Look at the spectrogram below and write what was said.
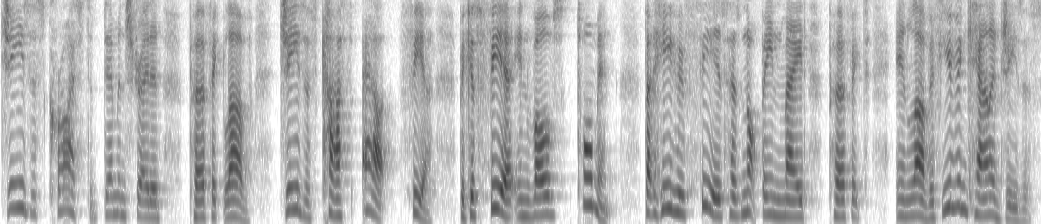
Jesus Christ demonstrated perfect love. Jesus casts out fear because fear involves torment. But he who fears has not been made perfect in love. If you've encountered Jesus,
